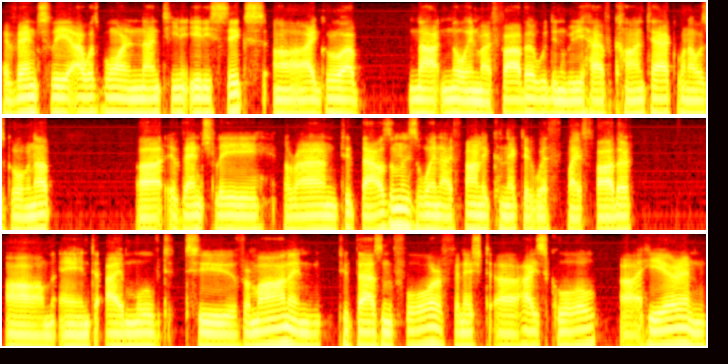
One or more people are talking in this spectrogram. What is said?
Eventually, I was born in 1986. Uh, I grew up not knowing my father. We didn't really have contact when I was growing up. Uh, eventually, around 2000 is when I finally connected with my father. Um, and I moved to Vermont in 2004, finished uh, high school uh, here and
